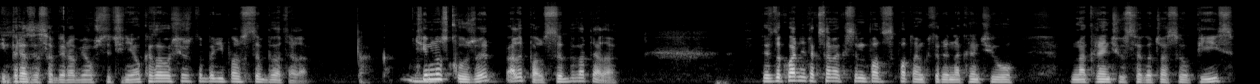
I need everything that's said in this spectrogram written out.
imprezę sobie robią w Szczecinie. Okazało się, że to byli polscy obywatele. Tak. Ciemnoskórzy, ale polscy obywatele. To jest dokładnie tak samo jak z tym spotem, który nakręcił, nakręcił swego czasu PiS,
